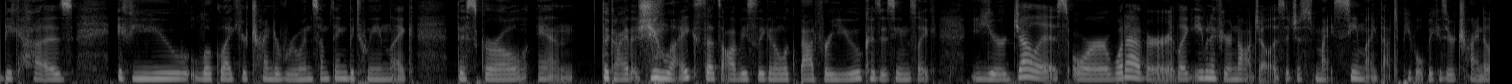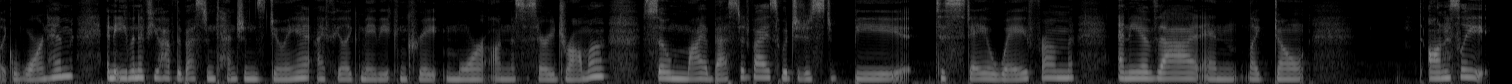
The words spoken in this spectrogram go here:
because if you look like you're trying to ruin something between like this girl and the guy that she likes, that's obviously going to look bad for you because it seems like you're jealous or whatever. Like, even if you're not jealous, it just might seem like that to people because you're trying to like warn him. And even if you have the best intentions doing it, I feel like maybe it can create more unnecessary drama. So, my best advice would just be to stay away from any of that and like don't honestly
